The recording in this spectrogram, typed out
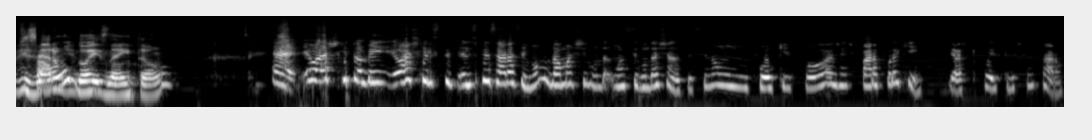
fizeram o 2, né? Então. É, eu acho que também. Eu acho que eles, eles pensaram assim, vamos dar uma segunda, uma segunda chance. Se não for o que for, a gente para por aqui. Eu acho que foi isso que eles pensaram.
